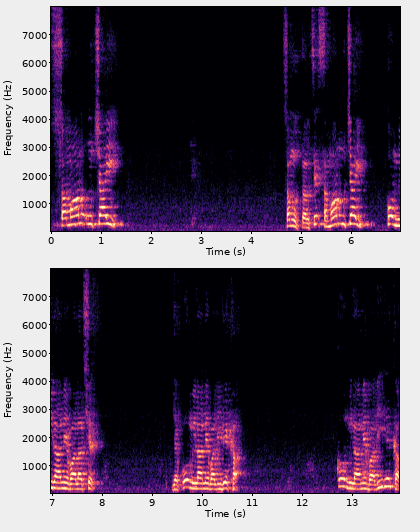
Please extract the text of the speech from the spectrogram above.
समान ऊंचाई समुद्र तल से समान ऊंचाई को मिलाने वाला क्षेत्र, या को मिलाने वाली रेखा, को मिलाने वाली रेखा।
